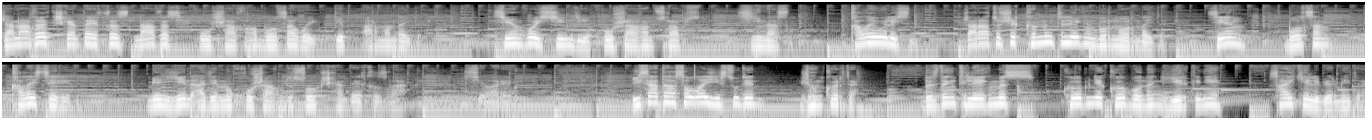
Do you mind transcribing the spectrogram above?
Жаңағы кішкентай қыз нағыз қуыршағы болса ғой деп армандайды. Сен ғой сендей қуыршағын сұрап сиынасың қалай ойлайсың? Жаратушы кімнің тілегін бұрын орындайды? Сен болсаң қалай істер едің? Мен ең әдемі қуыршағымды сол кішкентай қызға сыйлар едім. Иса да солай естуден жөн көрді. Біздің тілегіміз көбіне көп оның еркіне сай келе бермейді.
